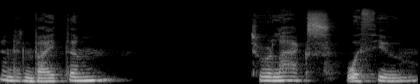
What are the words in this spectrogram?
And invite them to relax with you.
